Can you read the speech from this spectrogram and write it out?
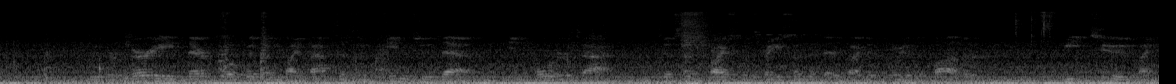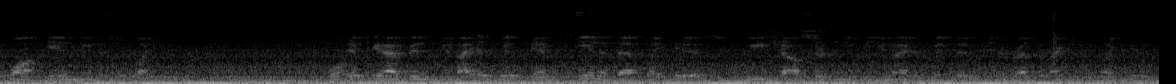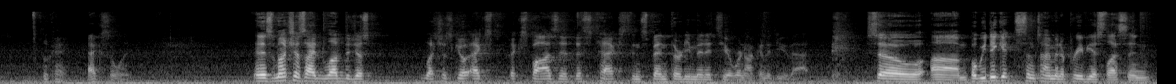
We were buried, therefore, with him by baptism into death, in order that, just as Christ was raised from the dead by the glory of the Father, we too might walk in newness of life. For if we have been united with him in a death like his, we shall certainly be united with him in a resurrection like his. Okay, excellent. And as much as I'd love to just let's just go ex- exposit this text and spend 30 minutes here, we're not going to do that. So, um, but we did get some time in a previous lesson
